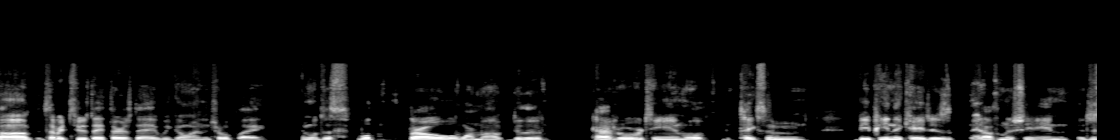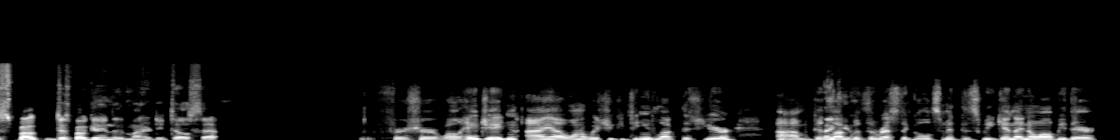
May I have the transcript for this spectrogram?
Um, it's every Tuesday, Thursday. We go in and triple play, and we'll just we'll throw, we'll warm up, do the casual routine. We'll take some BP in the cages, hit off the machine. It's just about just about getting the minor details set. For sure. Well, hey, Jaiden, I uh, want to wish you continued luck this year. Um, good Thank luck you. with the rest of the Goldsmith this weekend. I know I'll be there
